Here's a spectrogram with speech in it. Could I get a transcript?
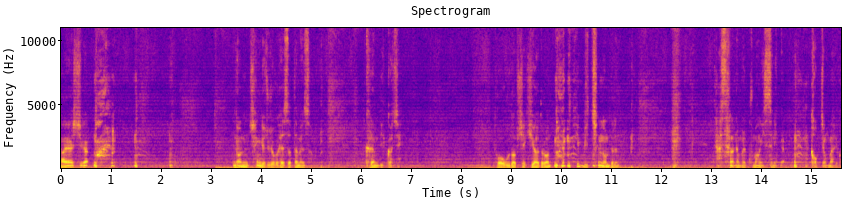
아야 씨가 너는 챙겨주려고 했었다면서. 그럼 네 거지. 도구도 없이 기어들어온 이 미친 놈들은 다 살아남을 구멍이 있으니까 걱정 말고.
